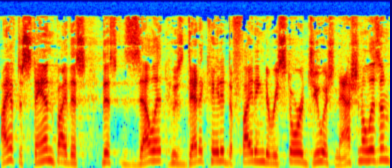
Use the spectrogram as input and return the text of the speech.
I have to stand by this, this zealot who's dedicated to fighting to restore Jewish nationalism?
